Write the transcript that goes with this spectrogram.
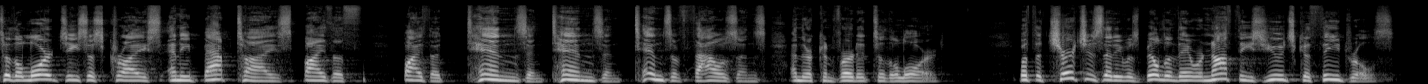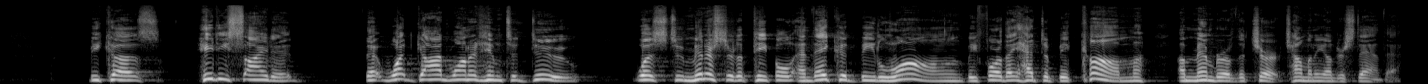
to the Lord Jesus Christ, and he baptized by the, by the tens and tens and tens of thousands, and they're converted to the Lord. But the churches that he was building, they were not these huge cathedrals because he decided that what God wanted him to do was to minister to people and they could belong before they had to become a member of the church. How many understand that?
